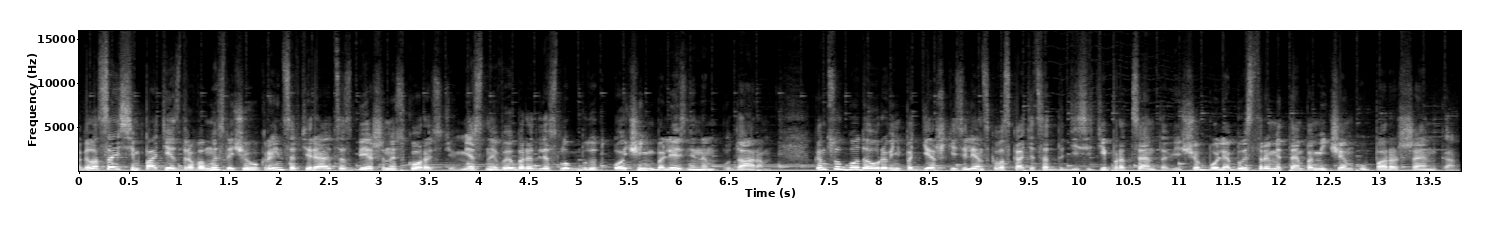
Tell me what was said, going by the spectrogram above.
А голоса и симпатии здравомыслящих украинцев теряются с бешеной скоростью. Местные выборы для слуг будут очень болезненным ударом. К концу года уровень поддержки Зеленского скатится до 10% еще более быстрыми темпами, чем у Порошенко.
